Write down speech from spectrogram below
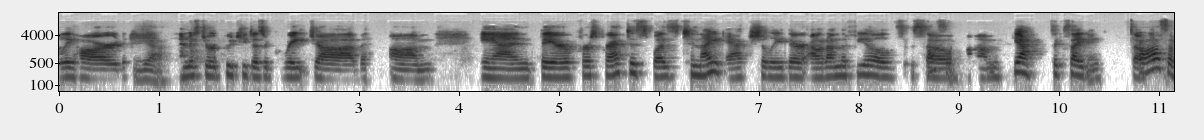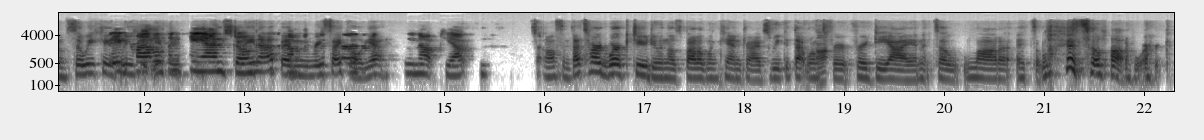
really hard, Yeah. and Mr. Rapucci does a great job. Um, and their first practice was tonight. Actually, they're out on the fields. So Awesome. um, yeah, it's exciting. So Awesome. So we can, we can, you bottles can and cans. Don't clean up and recycle. Yeah. clean up. Yep. Awesome. That's hard work too, doing those bottle and can drives. We did that once Uh, for, for DI and it's a lot of, it's a, it's a lot of work.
